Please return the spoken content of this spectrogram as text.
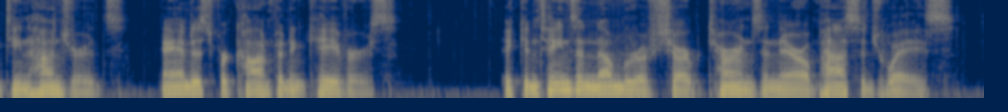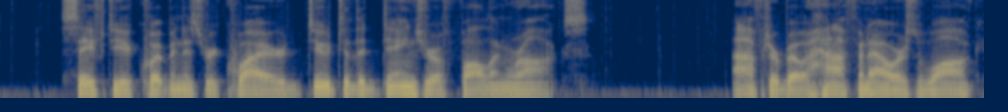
1800s and is for confident cavers. It contains a number of sharp turns and narrow passageways. Safety equipment is required due to the danger of falling rocks. After about half an hour's walk,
